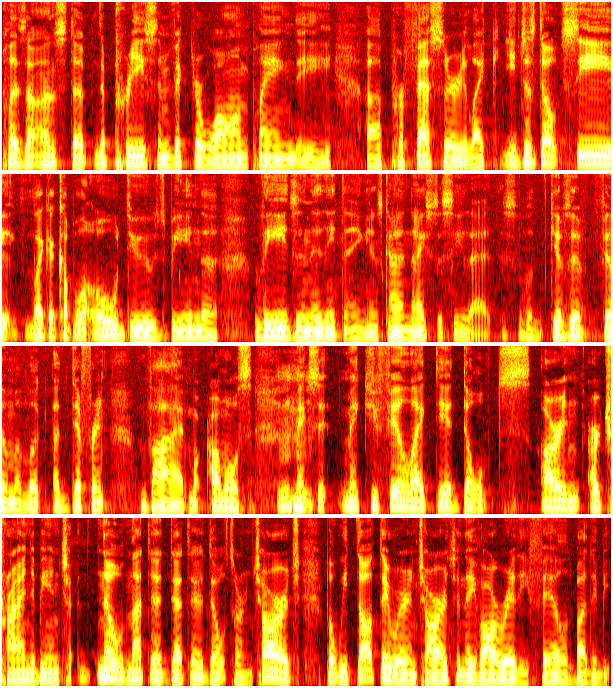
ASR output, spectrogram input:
Pleasence, the, the priest, and Victor Wong playing the uh, professor. Like, you just don't see like a couple of old dudes being the leads in anything. And it's kind of nice to see that. It gives the film a look, a different vibe, more- almost makes it, makes you feel like the adults are in, are trying to be in, ch- no, not that, that the adults are in charge, but we thought they were in charge and they've already failed by the be-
